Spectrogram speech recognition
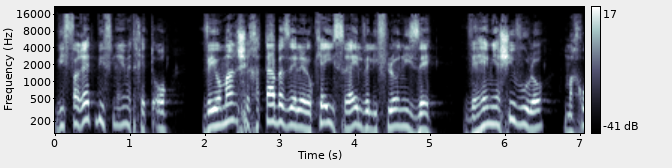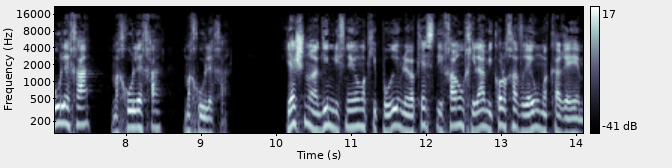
ויפרט בפניהם את חטאו, ויאמר שחטא בזה לאלוקי ישראל ולפלוני זה, והם ישיבו לו, מחו לך, מחו לך, מחו לך. יש נוהגים לפני יום הכיפורים לבקש סליחה ומחילה מכל חבריהם ומכריהם,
